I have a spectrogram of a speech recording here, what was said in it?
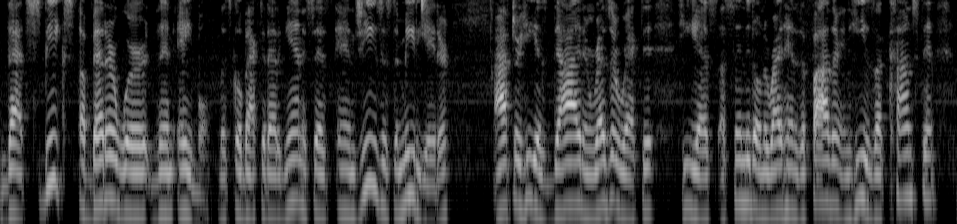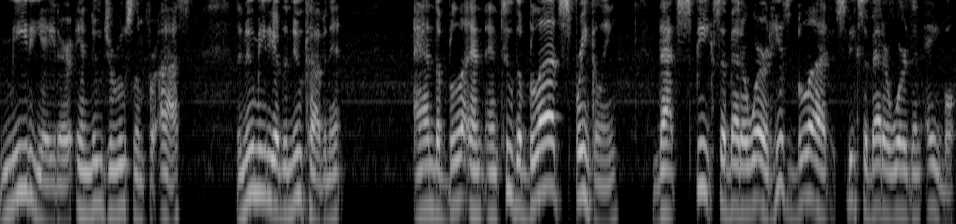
that speaks a better word than Abel. Let's go back to that again. It says, And Jesus, the mediator, after he has died and resurrected, he has ascended on the right hand of the Father, and he is a constant mediator in New Jerusalem for us, the new mediator of the new covenant, and the blood and, and to the blood sprinkling that speaks a better word. His blood speaks a better word than Abel.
